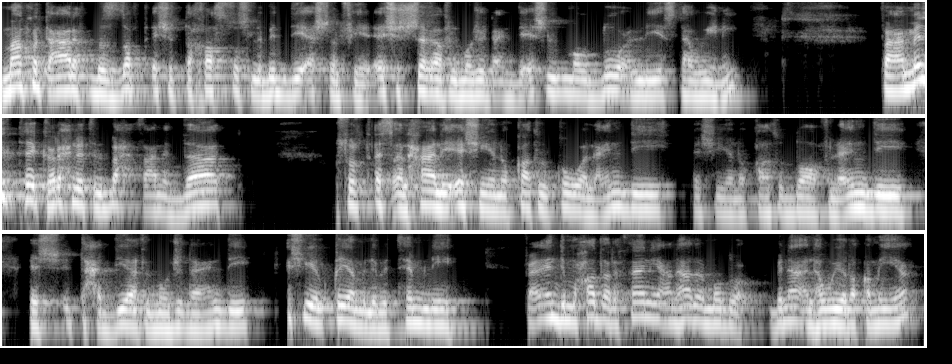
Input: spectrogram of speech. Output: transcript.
ما كنت عارف بالضبط إيش التخصص اللي بدي أشتغل فيه إيش الشغف الموجود عندي إيش الموضوع اللي يستهويني. فعملت هيك رحلة البحث عن الذات وصرت أسأل حالي إيش هي نقاط القوة اللي عندي؟ إيش هي نقاط الضعف اللي عندي؟ إيش التحديات الموجودة عندي؟ إيش هي القيم اللي بتهمني؟ فعندي محاضرة ثانية عن هذا الموضوع بناء الهوية الرقمية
